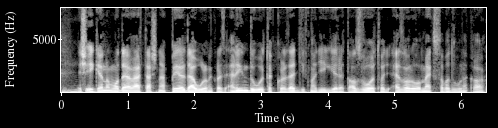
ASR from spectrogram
Uh-huh. És igen, a modellváltásnál például amikor ez elindult, akkor az egyik nagy ígéret az volt, hogy ez alól megszabadulnak a,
